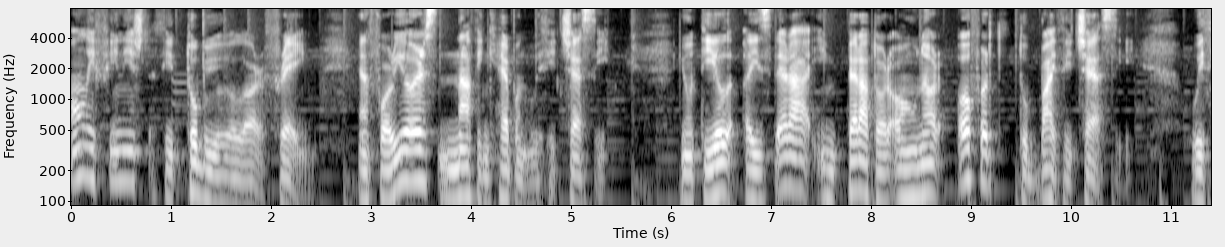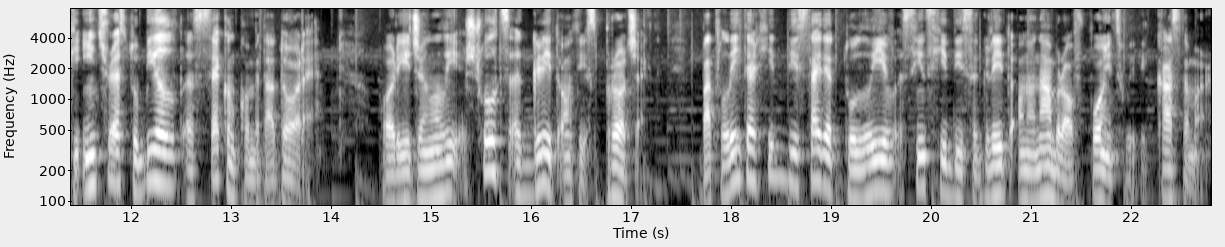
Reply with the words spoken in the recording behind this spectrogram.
only finished the tubular frame, and for years nothing happened with the chassis. Until Isdera Imperator owner offered to buy the chassis, with the interest to build a second Commendatore. Originally, Schulz agreed on this project, but later he decided to leave since he disagreed on a number of points with the customer,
